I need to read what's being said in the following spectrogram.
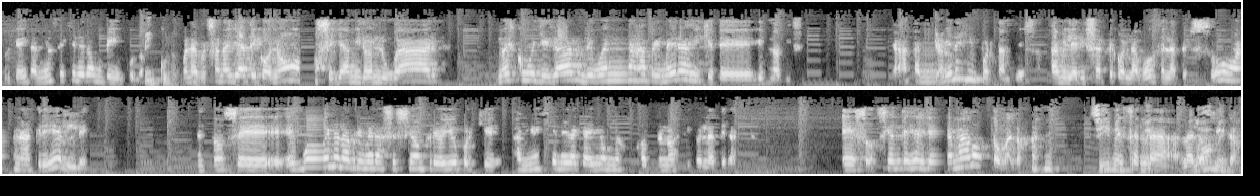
porque ahí también se genera un vínculo. Vínculo. Cuando la persona ya te conoce, ya miró el lugar, no es como llegar de buenas a primeras y que te hipnotice. ¿Ya? También Claro. es importante eso, familiarizarte con la voz de la persona, creerle. Entonces, es bueno la primera sesión, creo yo, porque también genera que haya un mejor pronóstico en la terapia. Eso, sientes el llamado, tómalo. Sí, me, Esa es me- la- la no, me, lógica.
